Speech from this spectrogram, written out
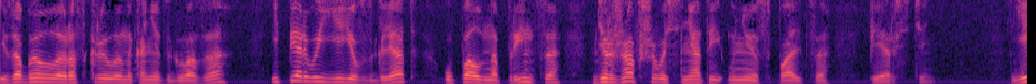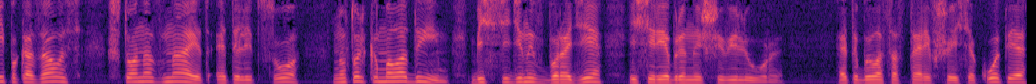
Изабелла раскрыла, наконец, глаза, и первый ее взгляд упал на принца, державшего снятый у нее с пальца перстень. Ей показалось, что она знает это лицо, но только молодым, без седины в бороде и серебряной шевелюры. Это была состарившаяся копия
